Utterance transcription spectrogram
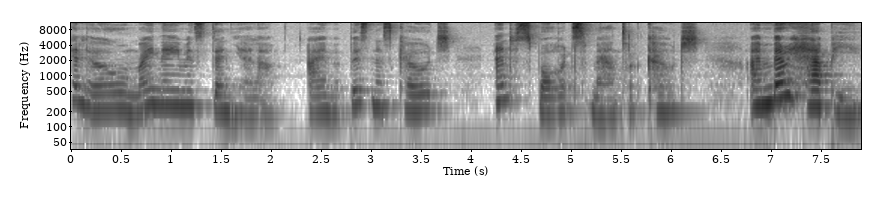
Hello, my name is Daniela. I am a business coach and a sports mental coach. I'm very happy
